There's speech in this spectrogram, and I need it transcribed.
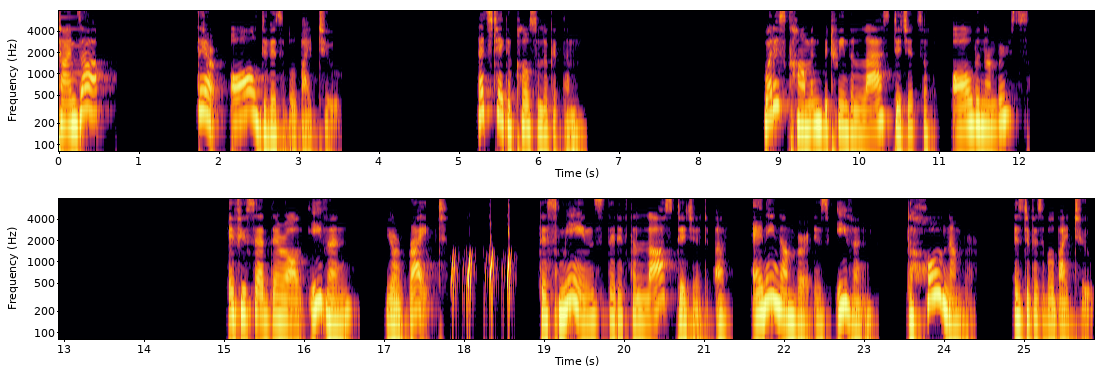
Time's up! They are all divisible by 2. Let's take a closer look at them. What is common between the last digits of all the numbers? If you said they're all even, you're right. This means that if the last digit of any number is even, the whole number is divisible by 2,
